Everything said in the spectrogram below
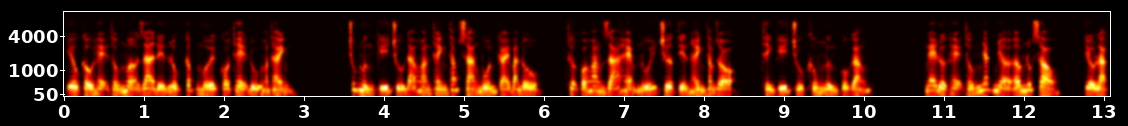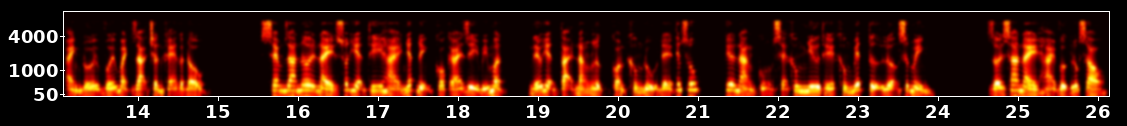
yêu cầu hệ thống mở ra đến lục cấp mới có thể đủ hoàn thành. Chúc mừng ký chủ đã hoàn thành thắp sáng bốn cái bản đồ, thượng có hoang dã hẻm núi chưa tiến hành thăm dò, thỉnh ký chủ không ngừng cố gắng. Nghe được hệ thống nhắc nhở âm lúc sau, tiêu lạc ảnh đối với bạch dạ trần khẽ gật đầu. Xem ra nơi này xuất hiện thi hài nhất định có cái gì bí mật, nếu hiện tại năng lực còn không đủ để tiếp xúc, kia nàng cũng sẽ không như thế không biết tự lượng sức mình. Rời xa này hải vực lúc sau,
